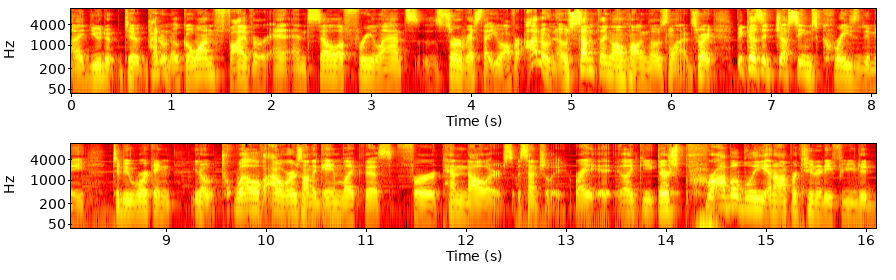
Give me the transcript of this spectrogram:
uh, you to, to I don't know go on Fiverr and, and sell a freelance service that you offer. I don't know something along those lines right? Because it just seems crazy to me to be working you know 12 hours on a game like this for ten dollars essentially right? Like you, there's probably an opportunity for you to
